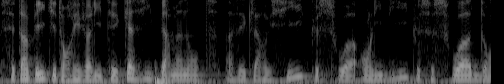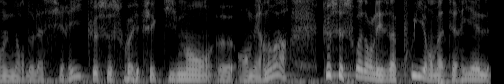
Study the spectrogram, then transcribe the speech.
c'est un pays qui est en rivalité quasi permanente avec la Russie, que ce soit en Libye, que ce soit dans le nord de la Syrie, que ce soit effectivement en mer Noire, que ce soit dans les en matériel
